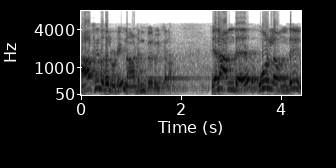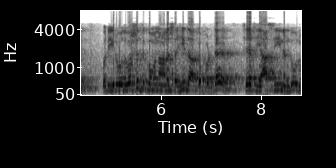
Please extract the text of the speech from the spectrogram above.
ஹாஃபிதுகளுடைய நாடுன்னு பேர் வைக்கலாம். ஏன்னா அந்த ஊரில் வந்து ஒரு இருபது வருஷத்துக்கு முன்னால் ஷஹீதாக்கப்பட்ட ஷேக் யாசீன் என்று ஒரு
